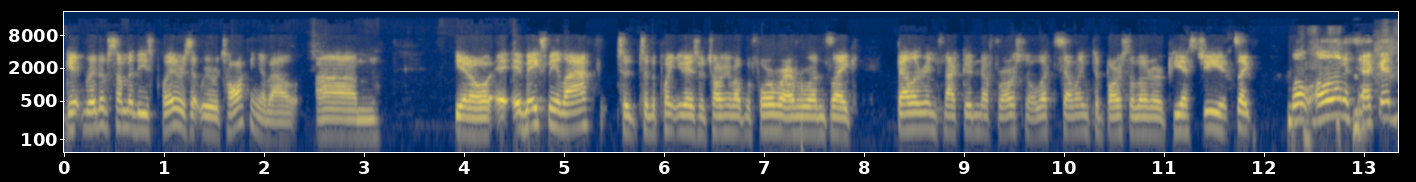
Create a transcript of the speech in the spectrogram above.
Get rid of some of these players that we were talking about. Um, you know, it, it makes me laugh to, to the point you guys were talking about before, where everyone's like, Bellerin's not good enough for Arsenal. Let's sell him to Barcelona or PSG. It's like, well, hold on a second.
